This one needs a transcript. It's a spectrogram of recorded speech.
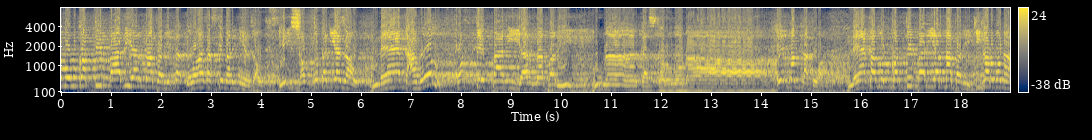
আমল করতে পারি আর না পারি। একটা ওয়াজ আজকে বাড়ি নিয়ে যাও। এই শব্দটা নিয়ে যাও। ন্যাক আমল করতে পারি আর না পারি, গুনার কাজ করব না। এর নাম তাকোয়া ন্যাক আমল করতে পারি আর না পারি, কি করব না?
